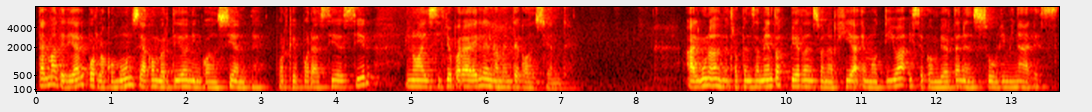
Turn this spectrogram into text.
Tal material por lo común se ha convertido en inconsciente, porque por así decir, no hay sitio para él en la mente consciente. Algunos de nuestros pensamientos pierden su energía emotiva y se convierten en subliminales,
